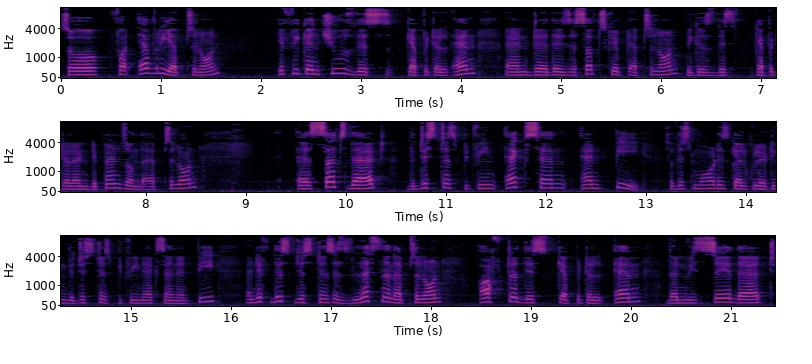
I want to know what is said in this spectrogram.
So for every epsilon if we can choose this capital N and uh, there is a subscript epsilon because this capital N depends on the epsilon as such that the distance between xn and p so this mod is calculating the distance between xn and p and if this distance is less than epsilon after this capital N then we say that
